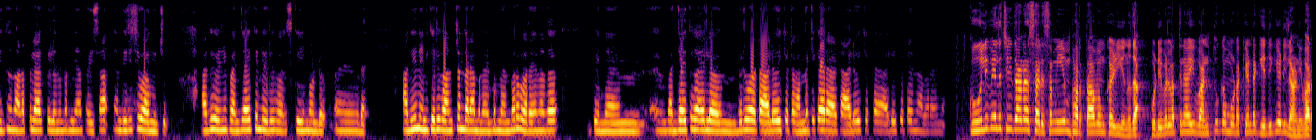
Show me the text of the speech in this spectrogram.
ഇത് നടപ്പിലാക്കിയില്ലെന്ന് പറഞ്ഞ് ഞാൻ പൈസ ഞാൻ തിരിച്ചു വാങ്ങിച്ചു. അത് കഴിഞ്ഞ് പഞ്ചായത്തിന്റെ ഒരു സ്കീമുണ്ട് ഇവിടെ. അതിൽ നിന്ന് എനിക്കൊരു കണക്ഷൻ തരാൻ പറഞ്ഞിട്ട് മെമ്പർ പറയുന്നത് പിന്നെ പഞ്ചായത്തുകാരിൽ ഇവരുമായിട്ട് ആലോചിക്കട്ടെ കമ്മിറ്റിക്കാരായിട്ട് ആലോചിക്കട്ടെ ആലോചിക്കട്ടെ എന്നാണ് പറയുന്നത് കൂലിവേല ചെയ്താണ് സരസമിയും ഭർത്താവും കഴിയുന്നത്. കുടിവെള്ളത്തിനായി വൻതുക മുടക്കേണ്ട ഗതികേടിലാണിവർ.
